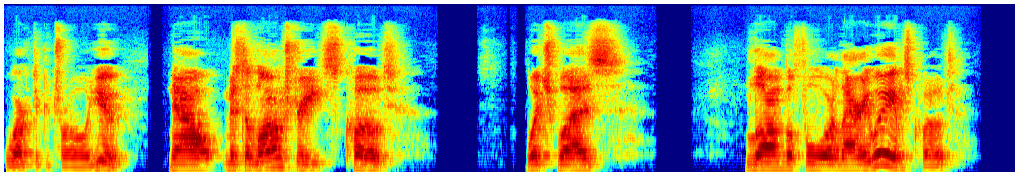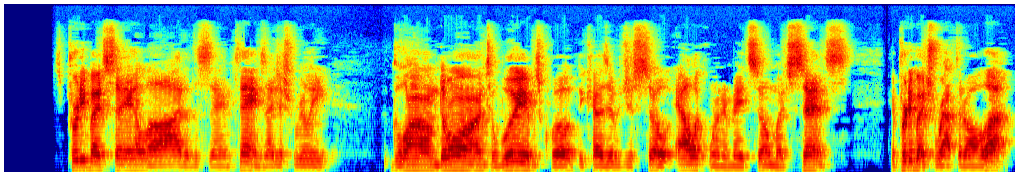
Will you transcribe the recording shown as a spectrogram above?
work to control you. Now, Mr. Longstreet's quote, which was long before Larry Williams' quote. It's pretty much saying a lot of the same things. I just really glommed on to Williams' quote because it was just so eloquent and made so much sense. It pretty much wrapped it all up.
